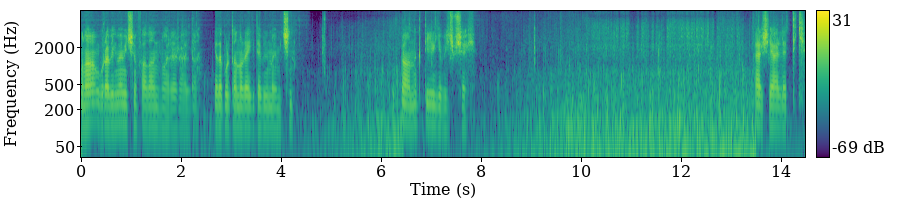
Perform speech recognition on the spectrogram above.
Buna vurabilmem için falan var herhalde. Ya da buradan oraya gidebilmem için. Şu anlık değil gibi hiçbir şey. Her şeyi hallettik.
